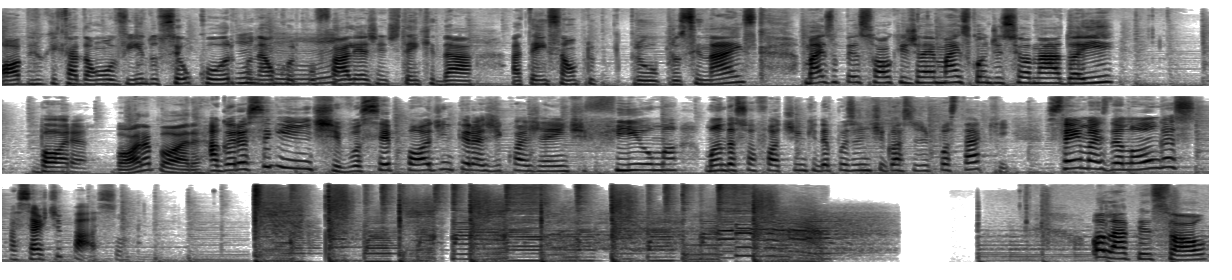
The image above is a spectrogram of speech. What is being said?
Óbvio que cada um ouvindo o seu corpo, né? O corpo Uhum. fala e a gente tem que dar atenção para pro, os sinais. Mas o pessoal que já é mais condicionado aí, Bora. bora, bora. Agora é o seguinte, você pode interagir com a gente, filma, manda sua fotinho que depois a gente gosta de postar aqui. Sem mais delongas, acerte e passo. Olá, pessoal.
